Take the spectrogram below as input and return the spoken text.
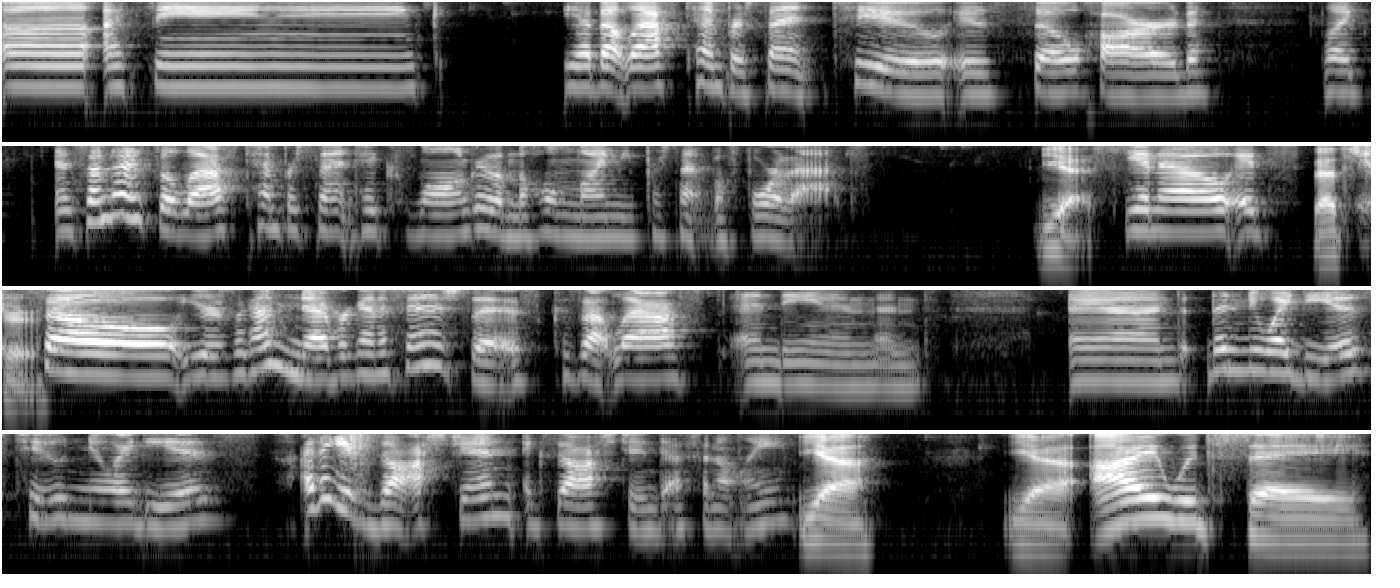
Uh, I think yeah, that last ten percent too is so hard. Like, and sometimes the last ten percent takes longer than the whole ninety percent before that. yes. You know, it's That's true. So you're just like, I'm never gonna finish this because that last ending and and then new ideas too, new ideas. I think exhaustion, exhaustion definitely. Yeah. Yeah. I would say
